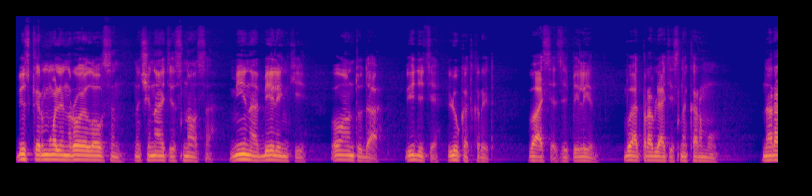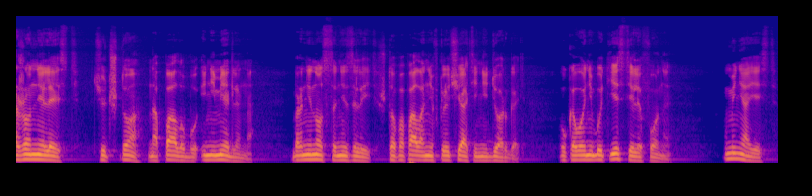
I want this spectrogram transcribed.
Бюскер Молин Рой Ловсон, начинайте с носа. Мина, беленький, вон туда. Видите, люк открыт. Вася, Зепелин, вы отправляйтесь на корму. На рожон не лезть, чуть что, на палубу и немедленно. Броненосца не злить, что попало не включать и не дергать. У кого-нибудь есть телефоны? У меня есть,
